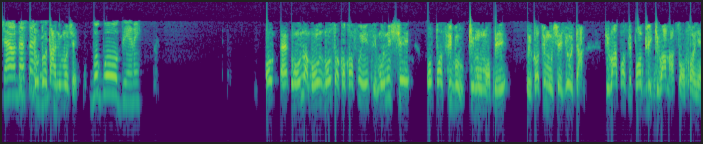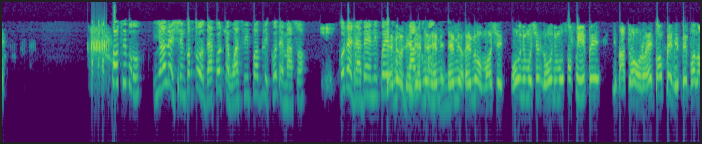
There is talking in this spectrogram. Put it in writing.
Ṣe I understand? Gbogbo ta ni mo ṣe. gbogbo obìnrin. Òun náà mo ń- sọ kọ́kọ́ fún yín sí mo ní ṣé ó possible kí mo mọ̀ pé nǹkan tí mo ṣe yóò dáa kí wá bọ́ sí public kí wá máa sọ nǹkan yẹn. possible ìyẹn lè ṣe nǹkan tó dáa kó dẹ̀ wá sí public kó dẹ̀ máa sọ kó dẹ̀ dàbẹ́ ẹni pé èmi ò lè èmi ò mọ̀ ṣe òun ni mo ṣe òun ni mo sọ fún yín pé ìbàtàn ọ̀rọ̀ ẹ̀ tán pè mí pé Bọ́lá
